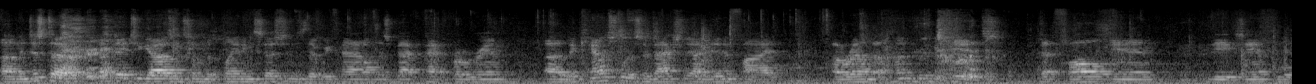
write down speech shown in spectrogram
Um, and just to update you guys on some of the planning sessions that we've had on this backpack program, uh, the counselors have actually identified around 100 kids that fall in the example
